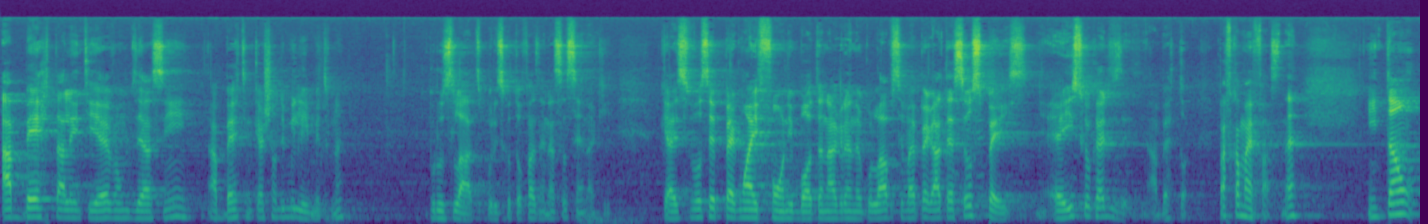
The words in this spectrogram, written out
aberta a lente é, vamos dizer assim, aberta em questão de milímetro, né? Para os lados, por isso que eu estou fazendo essa cena aqui. Que aí se você pega um iPhone e bota na grande angular, você vai pegar até seus pés. É isso que eu quero dizer, aberto. Para ficar mais fácil, né? Então,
